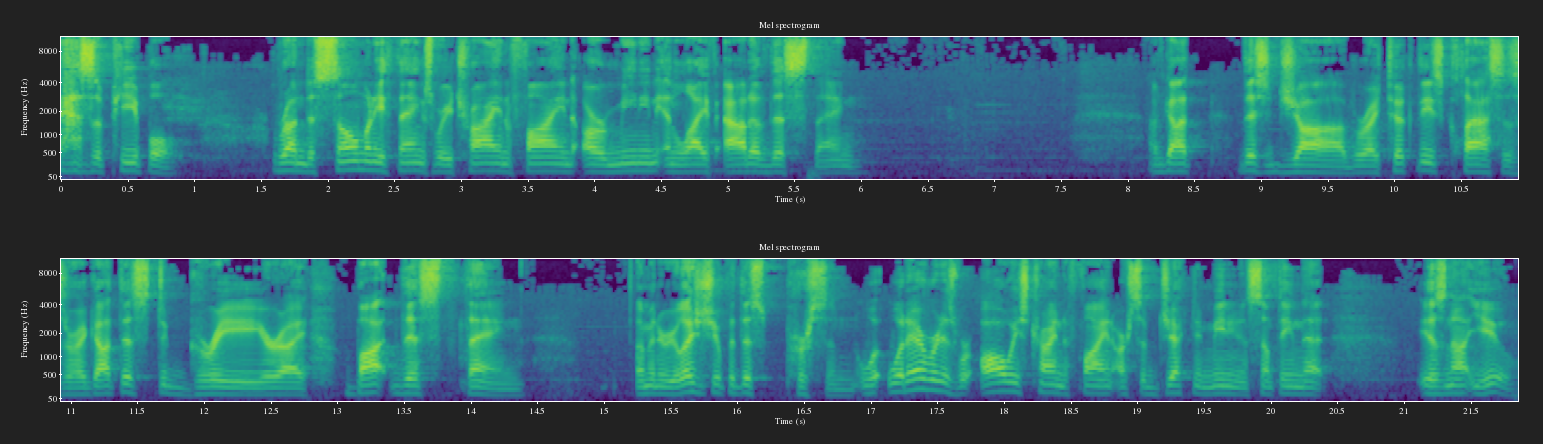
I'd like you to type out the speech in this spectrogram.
as a people run to so many things where we try and find our meaning in life out of this thing. I've got this job, or I took these classes, or I got this degree, or I bought this thing. I'm in a relationship with this person. Wh- whatever it is, we're always trying to find our subjective meaning in something that is not you.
